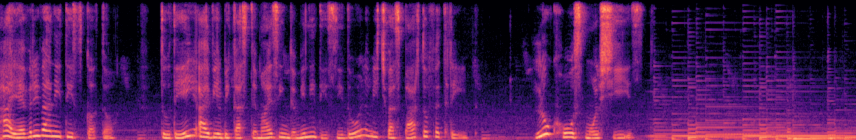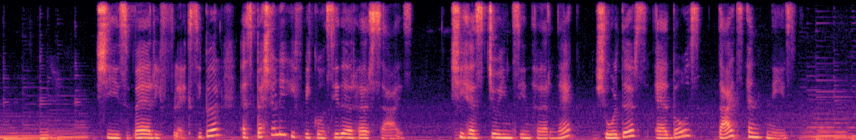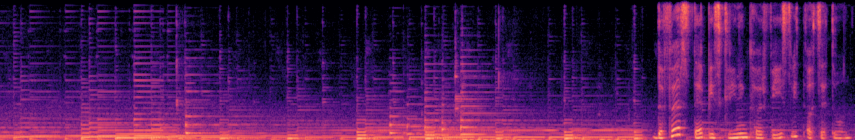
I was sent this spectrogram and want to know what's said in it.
Hi everyone, it is Koto. Today I will be customizing a mini Disney doll which was part of a trade. Look how small she is! She is very flexible, especially if we consider her size. She has joints in her neck, shoulders, elbows, thighs and knees. First step is cleaning her face with acetone.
